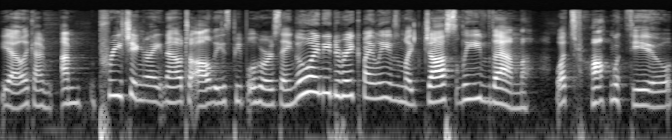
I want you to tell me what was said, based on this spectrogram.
Yeah, like I'm I'm preaching right now to all these people who are saying, "Oh, I need to rake my leaves." I'm like, "Just leave them. What's wrong with you?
